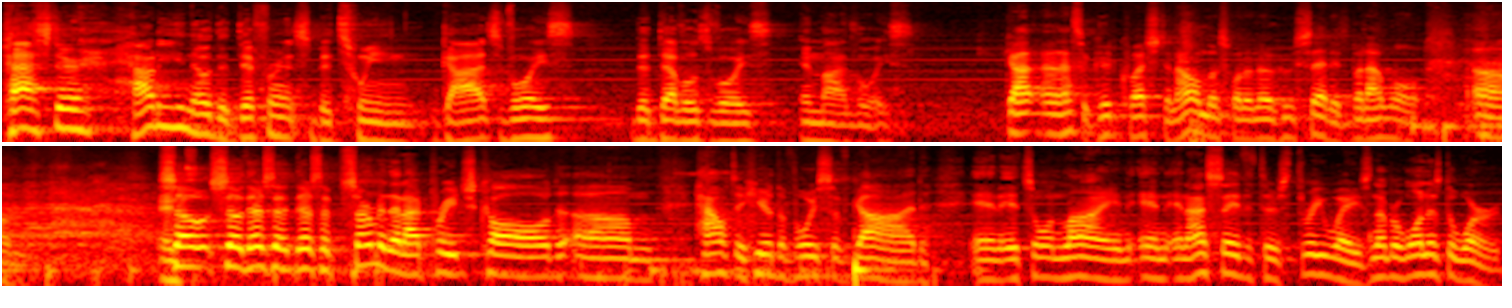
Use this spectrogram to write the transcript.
Pastor, how do you know the difference between God's voice, the devil's voice, and my voice? God, uh, that's a good question. I almost want to know who said it, but I won't. Um, so, so there's a there's a sermon that I preach called um, "How to Hear the Voice of God," and it's online. And and I say that there's three ways. Number one is the Word.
